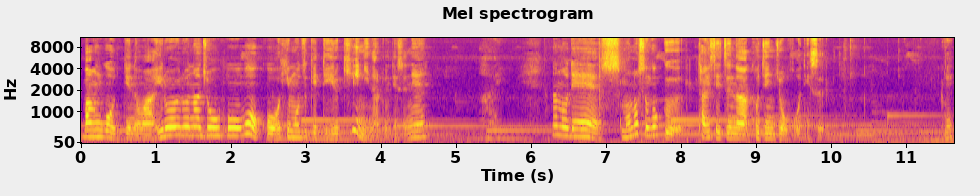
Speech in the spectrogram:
番号っていうのはいろいろな情報をこう紐付けているキーになるんですね。はい、なのでものすごく大切な個人情報です。で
